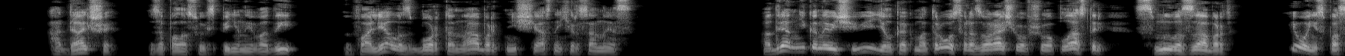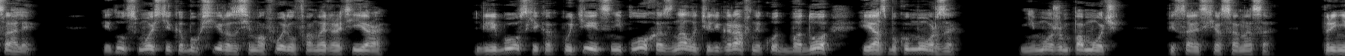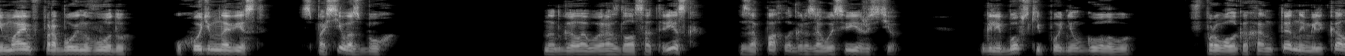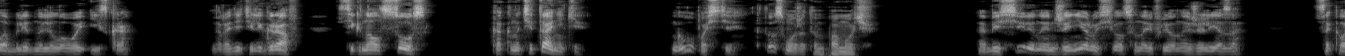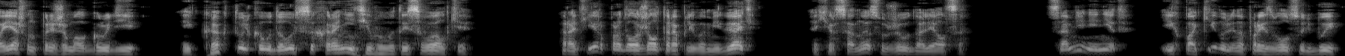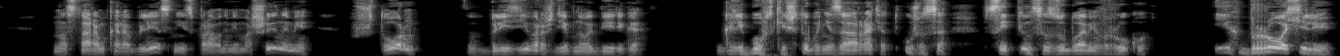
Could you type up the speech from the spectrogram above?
А дальше, за полосой вспененной воды, валяла с борта на борт несчастный Херсонес. Адриан Никонович видел, как матрос, разворачивавшего пластырь, смыло за борт. Его не спасали. И тут с мостика буксира засемафорил фонарь ротьера. Глебовский, как путеец, неплохо знал и телеграфный код Бадо и азбуку Морзе. «Не можем помочь», – писали с Херсонеса. «Принимаем в пробоину воду. Уходим на вест. Спаси вас Бог». Над головой раздался треск, запахло грозовой свежестью. Глебовский поднял голову. В проволоках антенны мелькала бледно-лиловая искра. Радиотелеграф. Сигнал СОС. Как на Титанике. Глупости. Кто сможет им помочь? Обессиленный инженер уселся на рифленое железо. Саквояж он прижимал к груди. И как только удалось сохранить его в этой свалке. Ротьер продолжал торопливо мигать, а Херсонес уже удалялся. Сомнений нет. Их покинули на произвол судьбы на старом корабле с неисправными машинами, в шторм, вблизи враждебного берега. Глебовский, чтобы не заорать от ужаса, вцепился зубами в руку. Их бросили!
